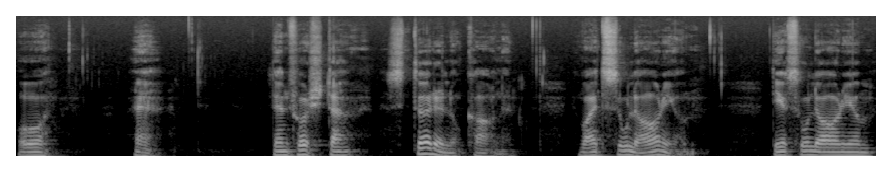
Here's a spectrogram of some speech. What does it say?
Och eh, den första större lokalen var ett solarium. Det solarium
